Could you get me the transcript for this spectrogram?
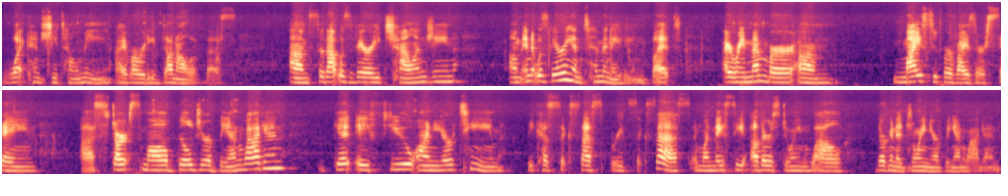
what can she tell me? I've already done all of this. Um, so that was very challenging. Um, and it was very intimidating. But I remember um, my supervisor saying, uh, start small, build your bandwagon, get a few on your team because success breeds success. And when they see others doing well, they're going to join your bandwagon.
